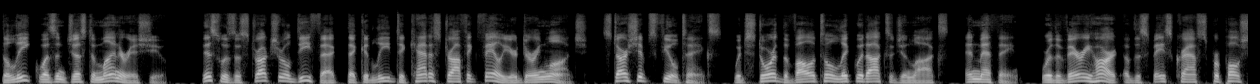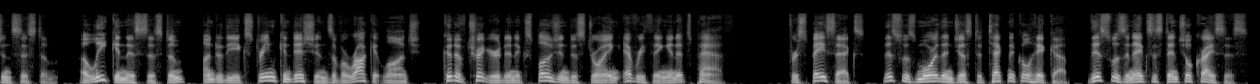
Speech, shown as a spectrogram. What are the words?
The leak wasn't just a minor issue, this was a structural defect that could lead to catastrophic failure during launch. Starship's fuel tanks, which stored the volatile liquid oxygen LOX and methane, were the very heart of the spacecraft's propulsion system. A leak in this system, under the extreme conditions of a rocket launch, could have triggered an explosion destroying everything in its path. For SpaceX, this was more than just a technical hiccup. This was an existential crisis.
